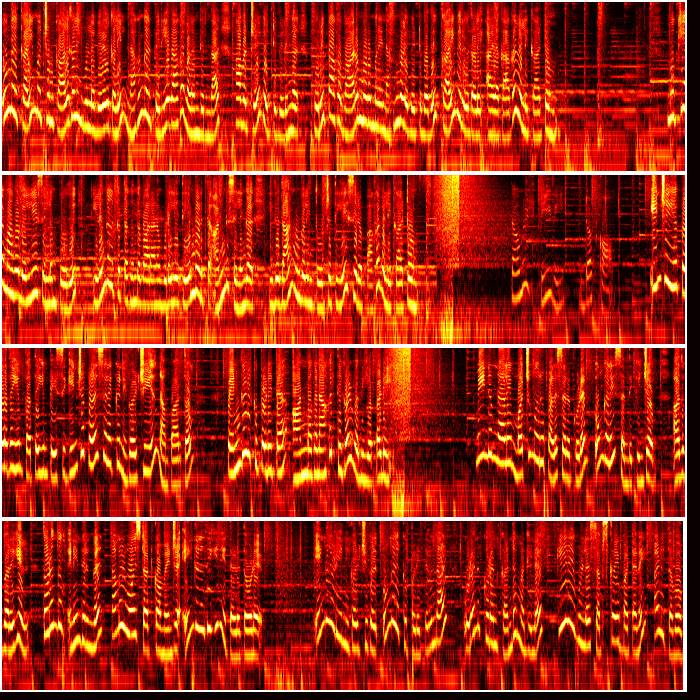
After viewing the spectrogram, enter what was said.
உங்கள் கை மற்றும் கால்களில் உள்ள விரல்களில் நகங்கள் பெரியதாக வளர்ந்திருந்தால் அவற்றை வெட்டி விடுங்கள் குறிப்பாக வாரம் ஒரு முறை நகங்களை வெட்டுவது கை விரல்களை அழகாக வெளிக்காட்டும். முக்கியமாக வெளியே செல்லும் போது இடங்களுக்கு தகுந்தவாறான உடையை தேர்ந்தெடுத்து அணிந்து செல்லுங்கள். இதுதான் உங்களின் தோற்றத்தையே சிறப்பாக வெளிக்காட்டும். தமிழ் டிவி டாட் காம் இன்றைய பழுதையும் பத்தையும் பேசுகின்ற பலசரக்கு நிகழ்ச்சியில் நாம் பார்த்தோம். பெண்களுக்கு பிடித்த ஆண்மகனாக திகழ்வது எப்படி? மீண்டும் நாளை மற்றொரு பலசரக்குடன் உங்களை சந்திக்கின்றோம். அதுவரையில் தொடர்ந்தும் இணைந்திருங்கள் தமிழ் வாய்ஸ் டாட் காம் என்ற எங்களது இணையதளத்தோடு. எங்களுடைய நிகழ்ச்சிகள் உங்களுக்கு பிடித்திருந்தால் உடனுக்குடன் கண்டு மகிழ கீழே உள்ள சப்ஸ்கிரைப் பட்டனை அழுத்தவும்.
